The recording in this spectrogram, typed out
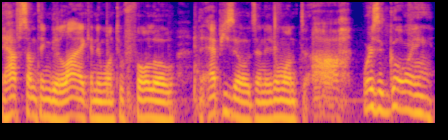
they have something they like and they want to follow the episodes and they don't want to, ah, where's it going?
